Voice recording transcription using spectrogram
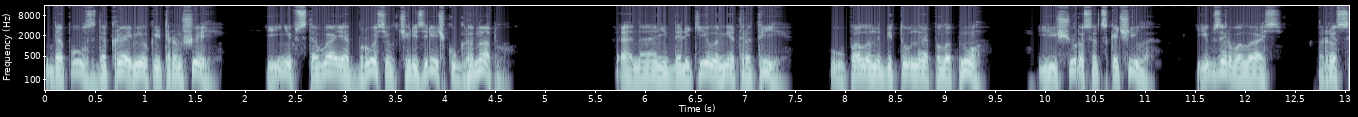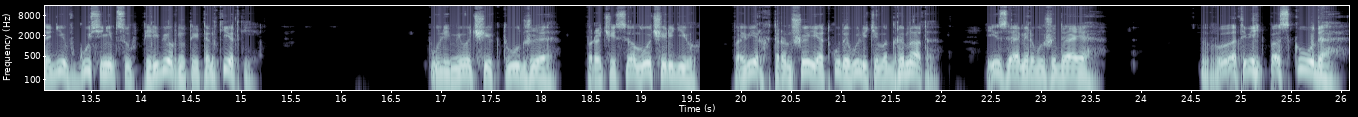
дополз до края мелкой траншеи и, не вставая, бросил через речку гранату. Она не долетела метра три, упала на бетонное полотно еще раз отскочила и взорвалась, рассадив гусеницу в перевернутой танкетке. Пулеметчик тут же прочесал очередью поверх траншеи, откуда вылетела граната, и замер, выжидая. «Вот ведь паскуда!»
